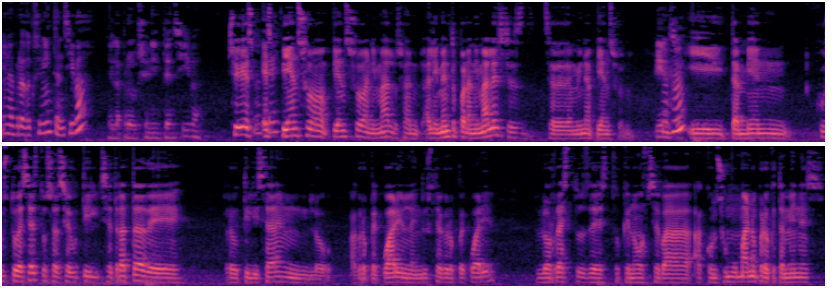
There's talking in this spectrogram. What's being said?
¿En la producción intensiva? En la producción intensiva. Sí, es, es pienso, pienso animal, o sea, alimento para animales se denomina pienso, ¿no? Pienso. Y también justo es esto, o sea, se, util, se trata de reutilizar en lo agropecuario, en la industria agropecuaria, los restos de esto que no se va a consumo humano, pero que también es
